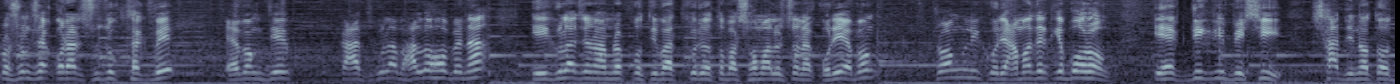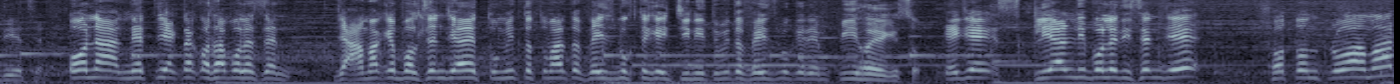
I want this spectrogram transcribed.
প্রশংসা করার সুযোগ থাকবে এবং যে কাজগুলা ভালো হবে না এইগুলা যেন আমরা প্রতিবাদ করি অথবা সমালোচনা করি এবং স্ট্রংলি করি। আমাদেরকে বরং এক ডিগ্রি বেশি স্বাধীনতাও দিয়েছেন। ও না, নেত্রী একটা কথা বলেছেন যে আমাকে বলছেন যে তুমি তো তোমার তো ফেসবুক থেকেই চিনি, তুমি তো ফেসবুকের এমপি হয়ে গেছো। এই যে ক্লিয়ারলি বলে দিছেন যে স্বতন্ত্র আমার।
